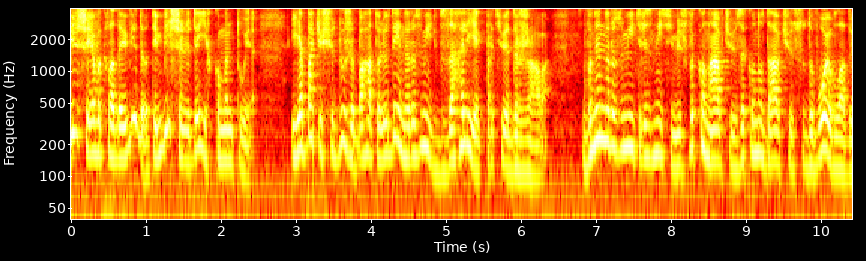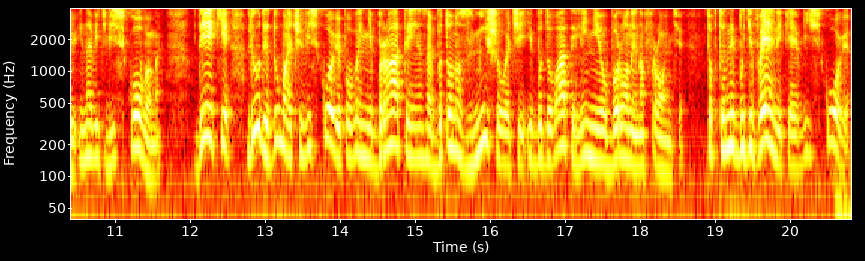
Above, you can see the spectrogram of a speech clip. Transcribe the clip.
більше я викладаю відео, тим більше людей їх коментує. І я бачу, що дуже багато людей не розуміють взагалі, як працює держава. Вони не розуміють різницю між виконавчою, законодавчою, судовою владою і навіть військовими. Деякі люди думають, що військові повинні брати я не знаю, бетонозмішувачі і будувати лінії оборони на фронті. Тобто не будівельники, а військові.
